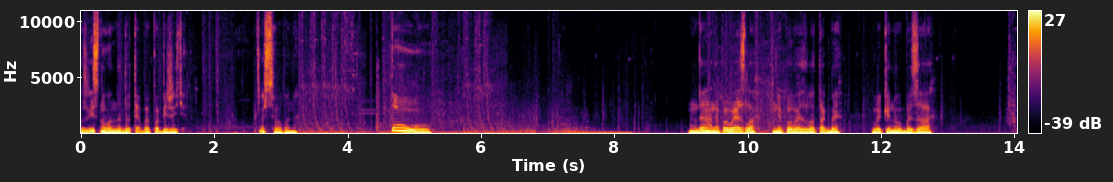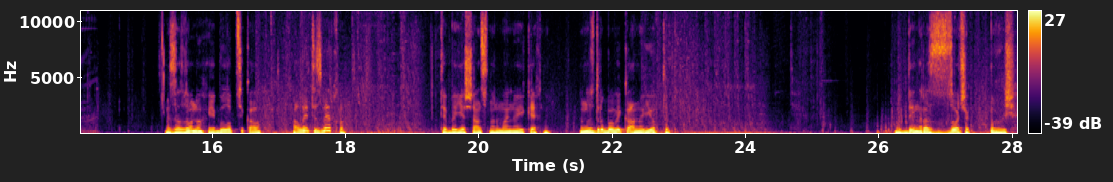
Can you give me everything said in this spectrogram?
Звісно, вона до тебе побіжить. Ось вона. Пу! Да, не повезло, не повезло, так би викинув би за. За зону і було б цікаво. Але ти зверху. В тебе є шанс нормально її кехнути. Ну з дробовика, ну йоптут. Один разочок пуш.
